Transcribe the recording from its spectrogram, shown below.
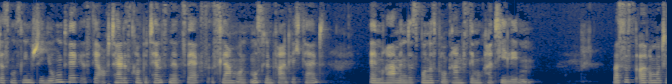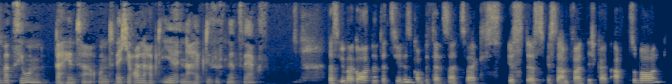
Das muslimische Jugendwerk ist ja auch Teil des Kompetenznetzwerks Islam und Muslimfeindlichkeit im Rahmen des Bundesprogramms Demokratie leben. Was ist eure Motivation dahinter und welche Rolle habt ihr innerhalb dieses Netzwerks? Das übergeordnete Ziel des Kompetenznetzwerks ist es, Islamfeindlichkeit abzubauen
